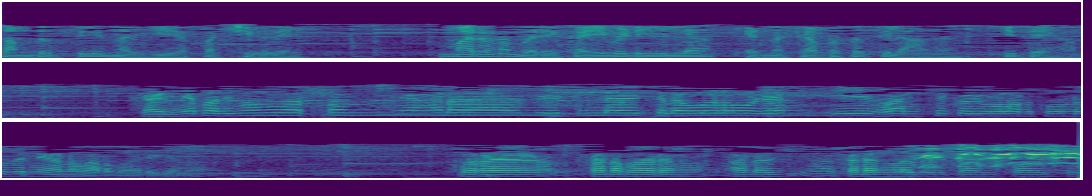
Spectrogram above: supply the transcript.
സംതൃപ്തിയും നൽകിയ പക്ഷികളെ മരണം വരെ കൈവെടിയില്ല എന്ന ശബ്ദത്തിലാണ് ഇദ്ദേഹം. കഴിഞ്ഞ പതിമൂന്ന് വർഷം ഞങ്ങളുടെ വീട്ടിലെ ചിലവുകൾ മുഴുവൻ ഈ ഫാൻസി കോഴി വളർത്തുകൊണ്ട് തന്നെയാണ് നടന്നിരിക്കുന്നത് കുറെ കടഭാരം കടങ്ങൾ തീർക്കാൻ സാധിച്ചു.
